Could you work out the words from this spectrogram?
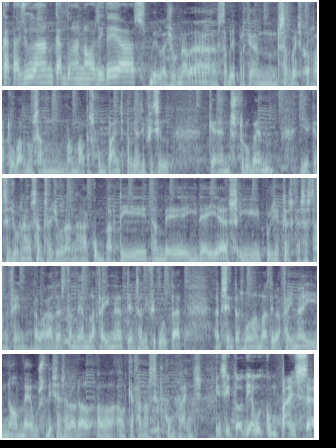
que t'ajuden, que et donen noves idees. Bé, la jornada està bé perquè ens serveix per retrobar-nos amb, amb altres companys, perquè és difícil que ens trobem i aquestes jornades ens ajuden a compartir també idees i projectes que s'estan fent. De vegades també amb la feina tens la dificultat, et centres molt en la teva feina i no veus, deixes a veure el, el que fan els teus companys. Fins i tot hi ha hagut companys eh,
